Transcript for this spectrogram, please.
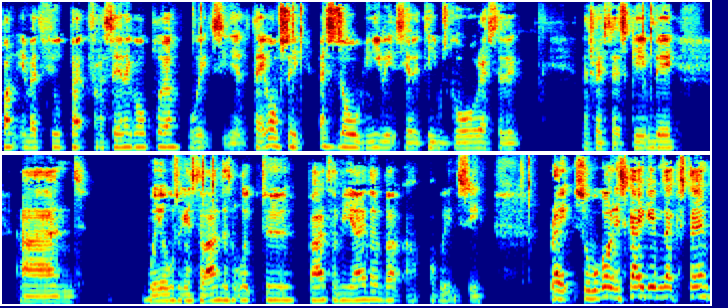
punty midfield pick for a Senegal player. We'll wait to see the time. Obviously, this is all you need to wait to see how the teams go rest of the this rest of this game day. And Wales against Iran doesn't look too bad for me either, but I'll wait and see. Right, so we'll go into Sky game next then.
